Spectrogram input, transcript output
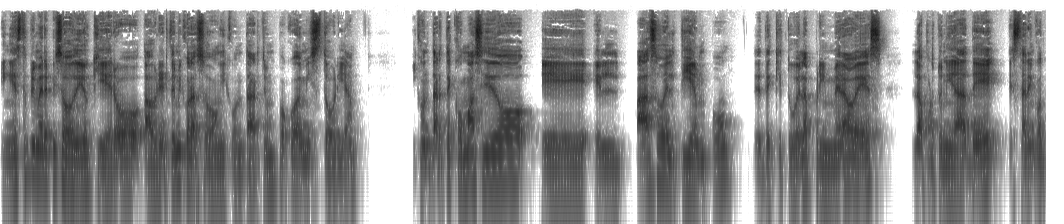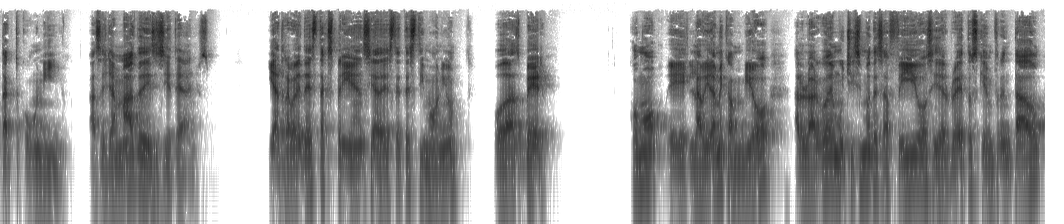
En este primer episodio quiero abrirte mi corazón y contarte un poco de mi historia y contarte cómo ha sido eh, el paso del tiempo desde que tuve la primera vez la oportunidad de estar en contacto con un niño hace ya más de 17 años. Y a través de esta experiencia, de este testimonio, podás ver cómo eh, la vida me cambió a lo largo de muchísimos desafíos y de retos que he enfrentado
